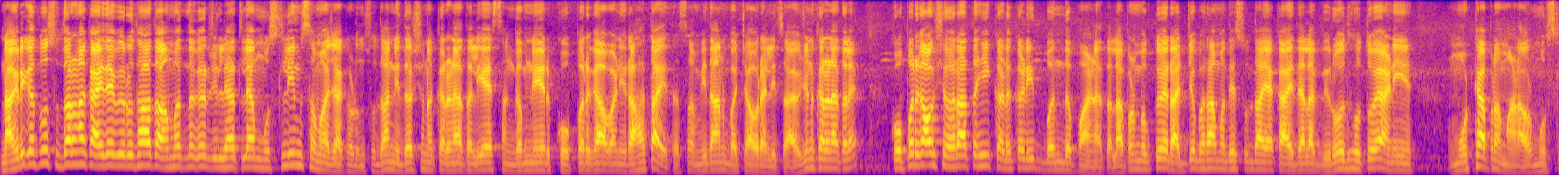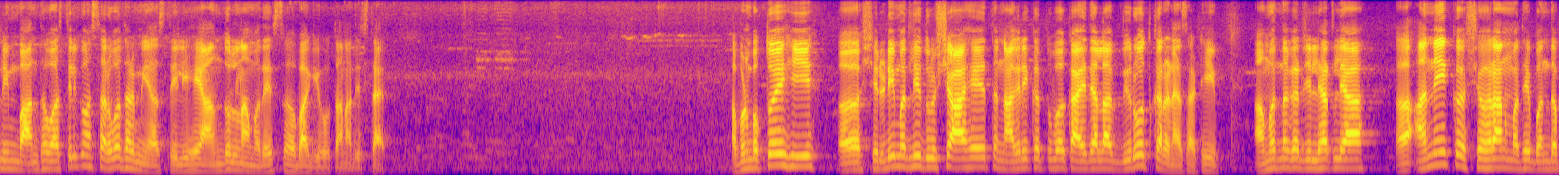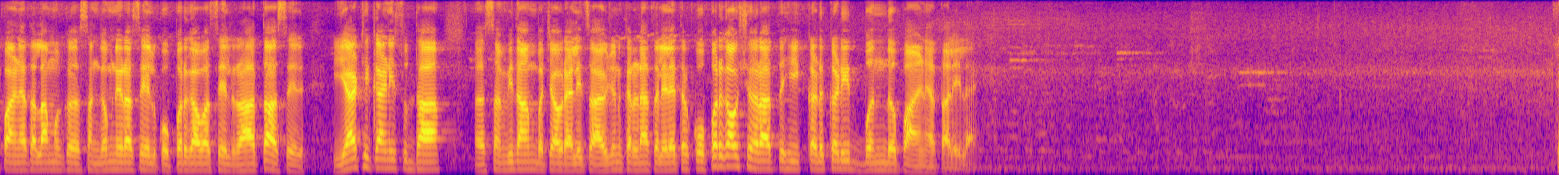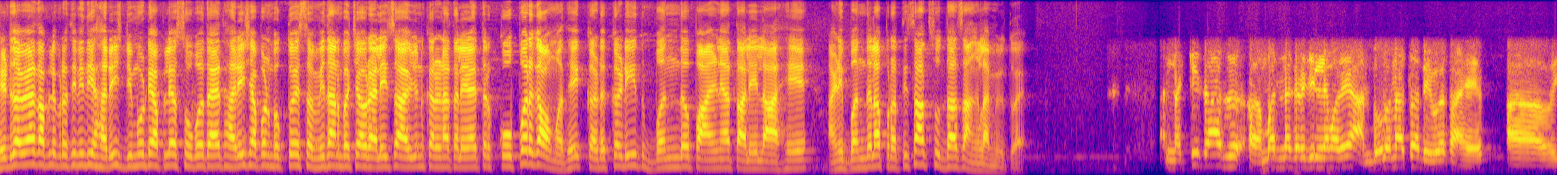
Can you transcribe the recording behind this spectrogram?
नागरिकत्व सुधारणा कायद्याविरोधात अहमदनगर जिल्ह्यातल्या मुस्लिम समाजाकडून सुद्धा निदर्शनं करण्यात आली आहे. संगमनेर कोपरगाव आणि राहता इथं संविधान बचाव रॅलीचं आयोजन करण्यात आलंय. कोपरगाव शहरातही कडकडीत बंद पाळण्यात आला. आपण बघतोय राज्यभरामध्ये सुद्धा या कायद्याला विरोध होतोय आणि मोठ्या प्रमाणावर मुस्लिम बांधव असतील किंवा सर्वधर्मीय असतील हे आंदोलनामध्ये सहभागी होताना दिसत आहेत आपण बघतोय ही शिर्डीमधली दृश्य आहेत. नागरिकत्व कायद्याला विरोध करण्यासाठी अहमदनगर जिल्ह्यातल्या अनेक शहरांमध्ये बंद पाळण्यात आला. मग संगमनेर असेल कोपरगाव असेल राहता असेल या ठिकाणी सुद्धा संविधान बचाव रॅलीचं आयोजन करण्यात आलेलं आहे. तर कोपरगाव शहरातही कडकडीत बंद पाळण्यात आलेला आहे. थेट जाऊयात. आपले प्रतिनिधी हरीश डिमोटे आपल्यासोबत आहेत. हरीश आपण बघतोय संविधान बचाव रॅलीचं आयोजन करण्यात आलेलं आहे. तर कोपरगावमध्ये कडकडीत बंद पाळण्यात आलेला आहे आणि बंदला प्रतिसाद सुद्धा चांगला मिळतोय. नक्कीच आज अहमदनगर जिल्ह्यामध्ये आंदोलनाचा दिवस आहे.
